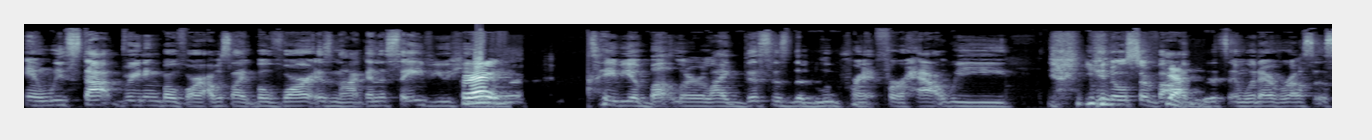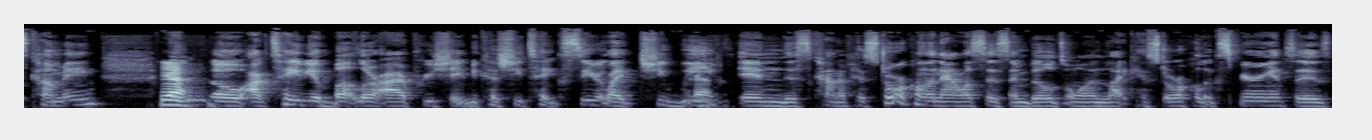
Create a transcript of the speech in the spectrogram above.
and we stopped reading Beauvoir. I was like, Beauvoir is not going to save you here. Right. Octavia Butler, like this is the blueprint for how we you know, survive yeah. this and whatever else is coming. Yeah. And so Octavia Butler, I appreciate because she takes ser- like she weaves yeah. in this kind of historical analysis and builds on like historical experiences,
